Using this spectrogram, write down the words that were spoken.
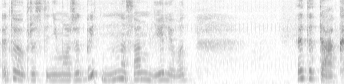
Этого просто не может быть. Но на самом деле вот это так.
